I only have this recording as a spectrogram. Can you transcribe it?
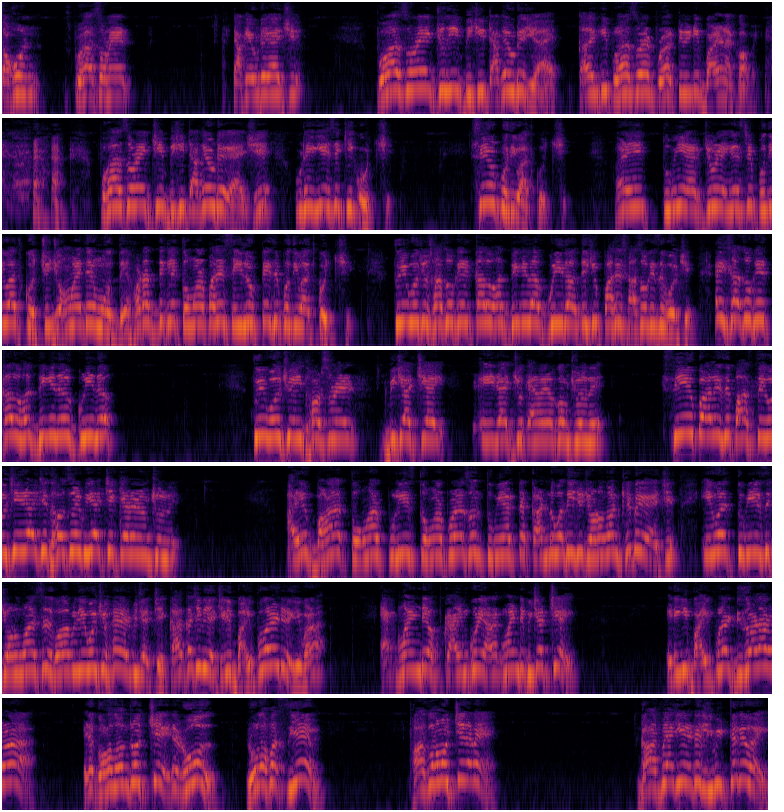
তখন প্রশাসনের টাকে উঠে গেছে প্রশাসনের যদি বিচি টাকে উঠে যায়, তাহলে কি প্রশাসনের প্রোডাক্টিভিটি বাড়ে না কবে? প্রশাসনের যে বিচি টাকে উঠে গেছে, উঠে গিয়ে সে কি করছে? সেও প্রতিবাদ করছে। মানে তুমি একজনের এগেনস্টে প্রতিবাদ করছ জমায়েতের মধ্যে, হঠাৎ দেখলে তোমার পাশে সেই লোকটা এসে প্রতিবাদ করছে। তুমি বলছো শাসকের কালো হাত ভেঙে দাও গুড়িয়ে দাও দেখছ পাশে শাসক এসে বলছে। এই শাসকের কালো হাত ভেঙে দাও গুড়িয়ে দাও। তুমি বলছো এই ধর্ষণের বিচার চাই, এই রাজ্য কেন এরকম চলবে? সে পালে সে পাশ থেকে বলছে, এই রাজ্যে ধর্ষণের বিচার চাই, কেন এরকম চলবে? আরে বাড়া, তোমার পুলিশ, তোমার প্রশাসন, তুমি একটা কাণ্ড বাদিয়েছো জনগণ খেপে গেছে। এবার তুমি এসে জনগণের সাথে কথা মিলিয়ে বলছো হ্যাঁ বিচার চাই। কার কাছে বিচার চাই? বাইপোলারিটি নাকি, বাড়া? এক মাইন্ডে ক্রাইম করে আর এক মাইন্ডে বিচার চাই এটা কি বাইপোলার ডিসঅর্ডার বাড়া এটা গণতন্ত্র হচ্ছে এটা role role of a CM ফাজলাম হচ্ছে এখানে গাঁ পেঁয়াজির একটা লিমিট থাকে ভাই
